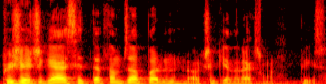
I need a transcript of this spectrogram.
Appreciate you guys. Hit that thumbs up button. I'll check you in the next one. Peace.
